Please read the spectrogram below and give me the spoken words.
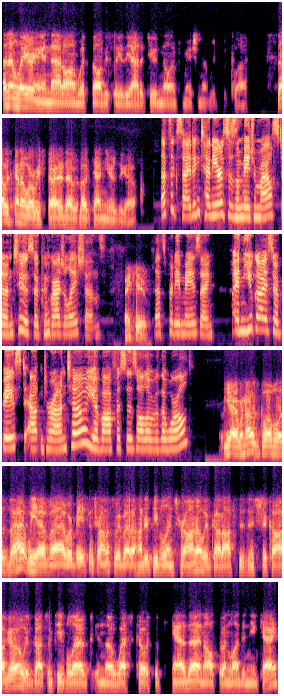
And then layering in that on with obviously the attitudinal information that we would collect. That was kind of where we started about 10 years ago. That's exciting. 10 years is a major milestone, too. So, congratulations. Thank you. That's pretty amazing. And you guys are based out in Toronto. You have offices all over the world? Yeah, we're not as global as that. We have uh, we're based in Toronto, so we have about 100 people in Toronto. We've got offices in Chicago. We've got some people out in the west coast of Canada and also in London, UK.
